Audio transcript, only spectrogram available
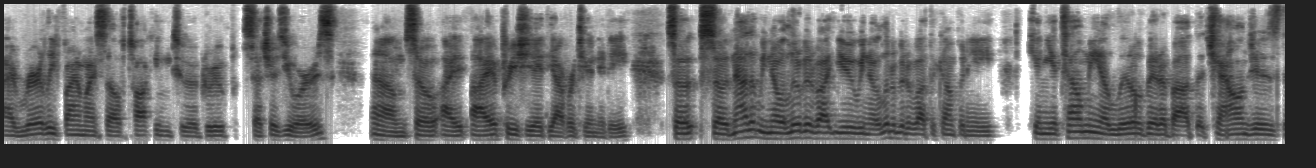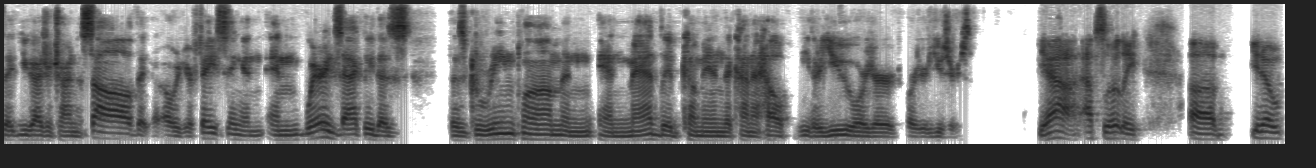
I rarely find myself talking to a group such as yours, um, so I, I appreciate the opportunity. So so now that we know a little bit about you, we know a little bit about the company. Can you tell me a little bit about the challenges that you guys are trying to solve that or you're facing, and and where exactly does does Greenplum and and Madlib come in to kind of help either you or your or your users? Yeah, absolutely. Um, you know,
